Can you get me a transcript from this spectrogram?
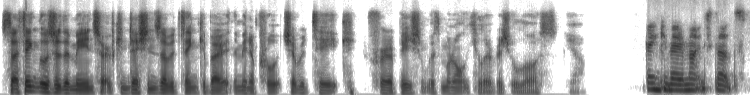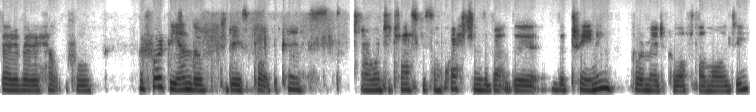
So I think those are the main sort of conditions I would think about, the main approach I would take for a patient with monocular visual loss. Yeah. Thank you very much. That's very, very helpful. Before the end of today's podcast, I wanted to ask you some questions about the, the training for medical ophthalmology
